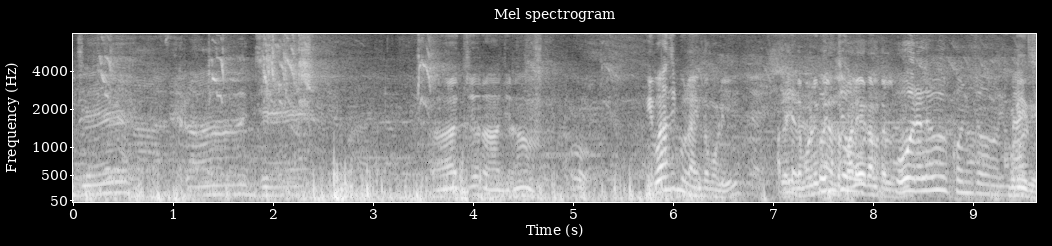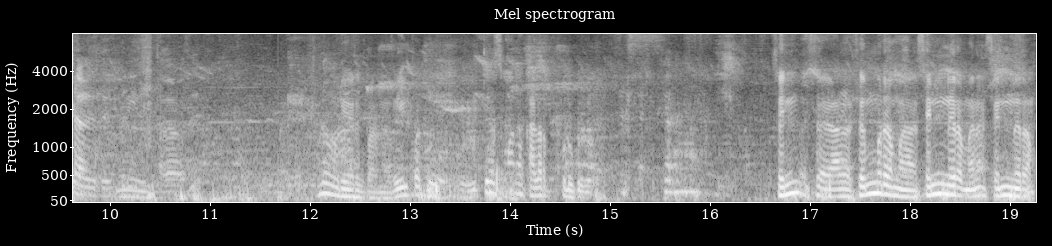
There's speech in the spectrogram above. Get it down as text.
ராஜ ராஜ ராஜராஜனா. ஓ. நீ வாசிப்பீங்களா இந்த மொழி? அது இந்த மொழி அந்த பழைய காலத்துல. ஓரளவு கொஞ்சம் புரியுது. புரியுது. இன்னும் ஒரு இருக்கு பாருங்க. பட்டு ஒரு வித்தியாசமான கலர் கொடுக்குது. சென் செ- அத செம்மிரம் செந்நிறம் செந்நிறம்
